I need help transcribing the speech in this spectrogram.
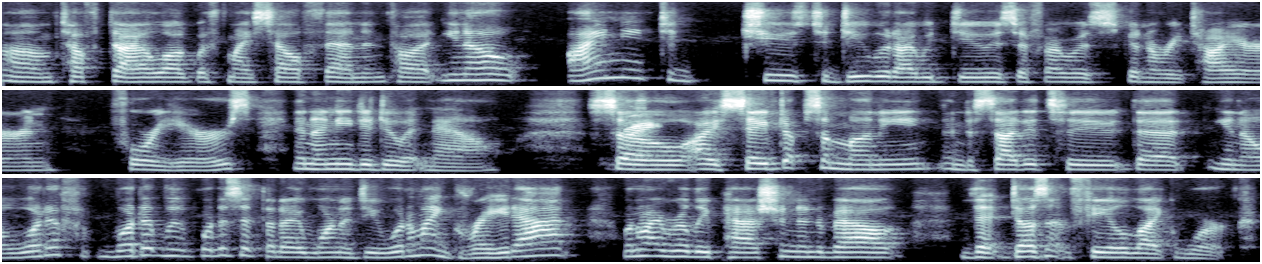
um, tough dialogue with myself then and thought you know i need to choose to do what i would do as if i was going to retire in four years and i need to do it now so right. I saved up some money and decided to that, you know, what if what what is it that I want to do? What am I great at? What am I really passionate about that doesn't feel like work?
